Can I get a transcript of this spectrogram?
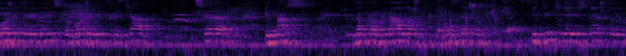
Боже керівництво, Боже відкриття. Це і нас направляло на те, щоб іти тією стежкою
